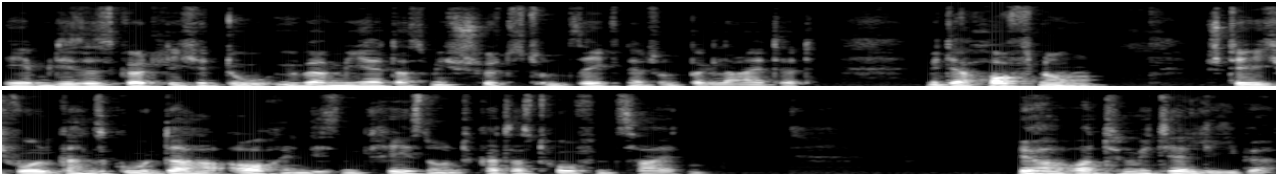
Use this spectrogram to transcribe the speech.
eben dieses göttliche Du über mir, das mich schützt und segnet und begleitet. Mit der Hoffnung stehe ich wohl ganz gut da, auch in diesen Krisen- und Katastrophenzeiten. Ja, und mit der Liebe.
